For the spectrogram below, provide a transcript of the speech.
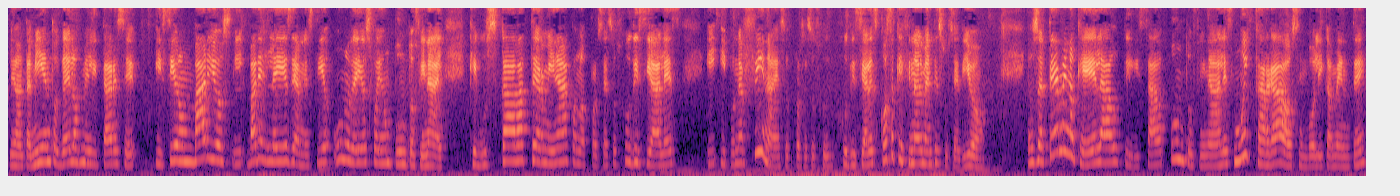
levantamiento de los militares, se hicieron varios, varias leyes de amnistía. Uno de ellos fue un punto final que buscaba terminar con los procesos judiciales y, poner fin a esos procesos judiciales, cosa que finalmente sucedió. Entonces, el término que él ha utilizado, punto final, es muy cargado simbólicamente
